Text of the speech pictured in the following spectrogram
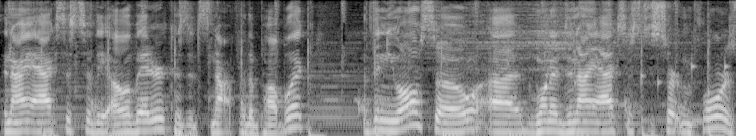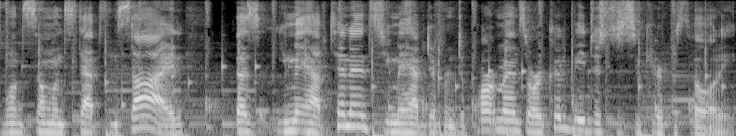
deny access to the elevator because it's not for the public, but then you also uh, want to deny access to certain floors once someone steps inside because you may have tenants, you may have different departments, or it could be just a secure facility.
